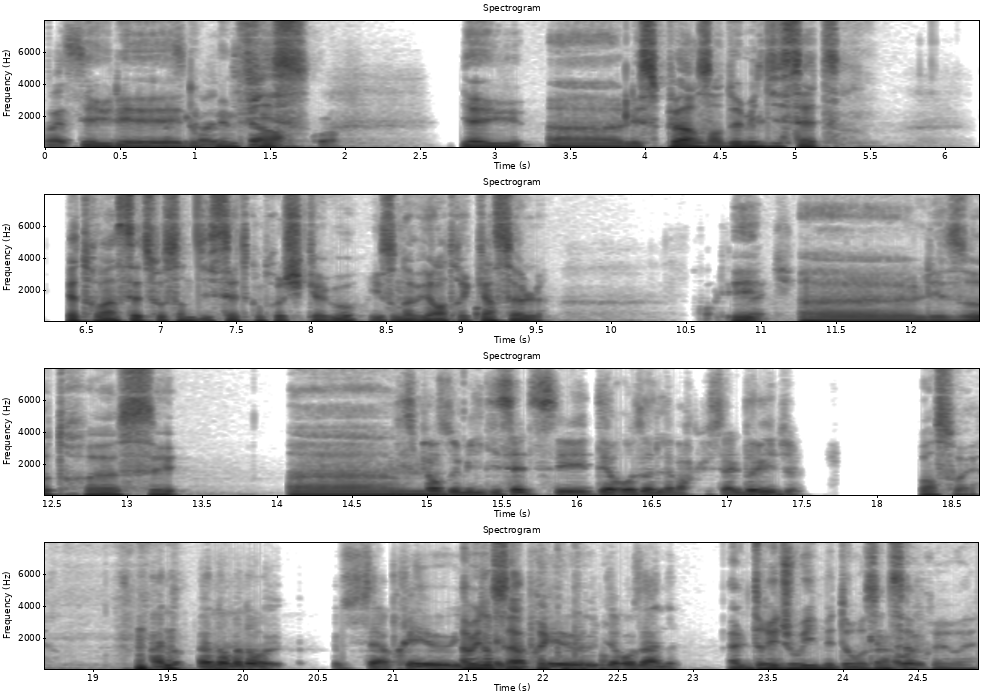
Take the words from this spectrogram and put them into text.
Ouais, Il y a eu bah, les quand donc Memphis, il y a eu euh, les Spurs en 2017, 87-77 contre Chicago. Ils en avaient rentré qu'un seul. Oh, les Et euh, les autres, c'est. Euh, Les je Spurs 2017, c'est DeRozan, Lamarcus Aldridge. pense, ouais. Ah non, ah non, bah non, heu, c'est après, heu, Ah oui, non, c'est après complètement. DeRozan. Aldridge, oui, mais DeRozan, ah c'est ouais. après, ouais.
